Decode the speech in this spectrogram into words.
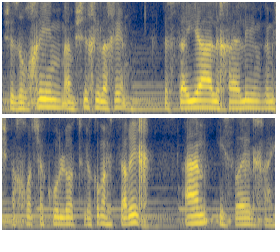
שזוכים להמשיך להילחם, לסייע לחיילים, למשפחות שכולות ולכל מה שצריך, עם ישראל חי.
